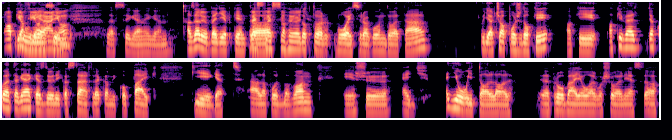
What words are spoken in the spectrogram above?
apja, fia, lánya. Lesz, igen, igen. Az előbb egyébként lesz, a, lesz a hölgy. Dr. Boyce-ra gondoltál, ugye a csapos doki, aki, akivel gyakorlatilag elkezdődik a Star Trek, amikor Pike kiégett állapotban van, és ő egy, egy jó itallal próbálja orvosolni ezt, a,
